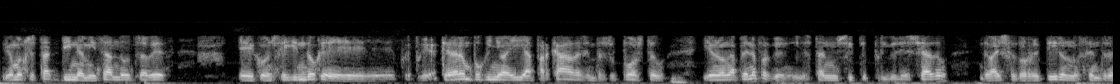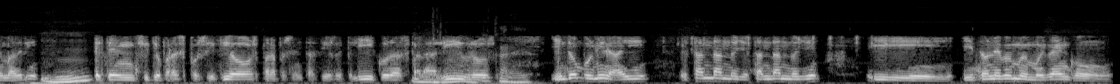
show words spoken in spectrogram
digamos que está dinamizando otra vez eh, conseguindo que que quedara un poquinho aí aparcadas en presuposto mm. e non a pena porque está en un sitio privilexiado debaixo do retiro no centro de Madrid mm. e ten sitio para exposicións para presentacións de películas para mm. libros e entón, pois pues, mira, aí están dándolle, están dándolle e, e entón leveme moi ben co,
